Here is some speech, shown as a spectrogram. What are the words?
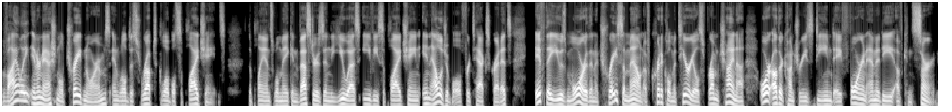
violate international trade norms and will disrupt global supply chains. The plans will make investors in the U.S. EV supply chain ineligible for tax credits if they use more than a trace amount of critical materials from China or other countries deemed a foreign entity of concern.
